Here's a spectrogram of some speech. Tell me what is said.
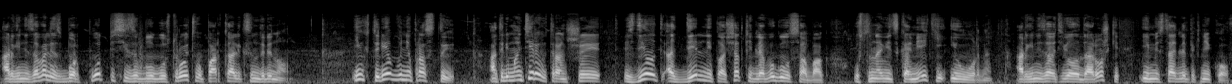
организовали сбор подписей за благоустройство парка Александрино. Их требования просты. Отремонтировать траншеи, сделать отдельные площадки для выгула собак, установить скамейки и урны, организовать велодорожки и места для пикников.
